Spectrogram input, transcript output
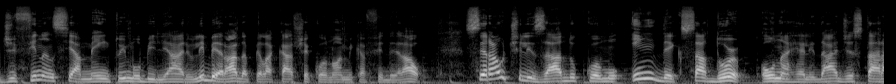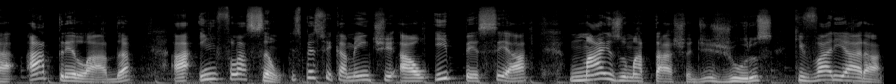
de financiamento imobiliário liberada pela Caixa Econômica Federal, será utilizado como indexador, ou na realidade estará atrelada à inflação, especificamente ao IPCA, mais uma taxa de juros que variará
